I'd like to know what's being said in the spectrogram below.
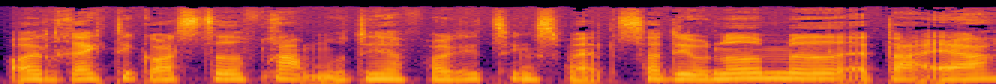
og et rigtig godt sted frem mod det her folketingsvalg. Så det er jo noget med, at der er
